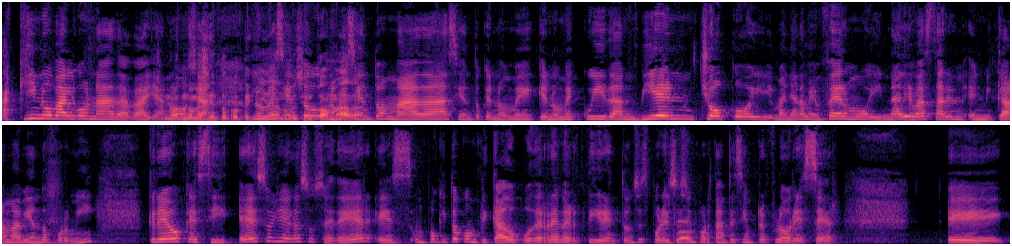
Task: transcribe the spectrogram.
aquí no valgo nada, vaya, No- ¿no? O no me siento protegida, no me no me siento, siento no amada, me siento amada, siento que no me, que no me cuidan, bien choco y mañana me enfermo y nadie va a estar en, en mi cama viendo por mí. Creo que si eso llega a suceder es un poquito complicado poder revertir, entonces por eso Claro. es importante siempre florecer. Eh,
